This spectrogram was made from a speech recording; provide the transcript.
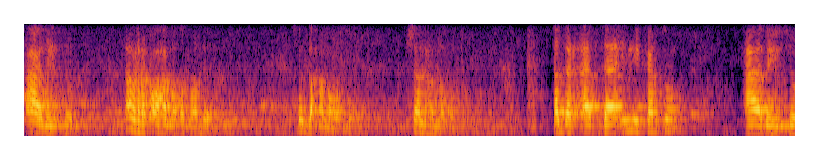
caadayso hal ragco ha noqoto de saddex ha noqoto. Shan ha noqoto. Qadar aada daa'imi karto caadayso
